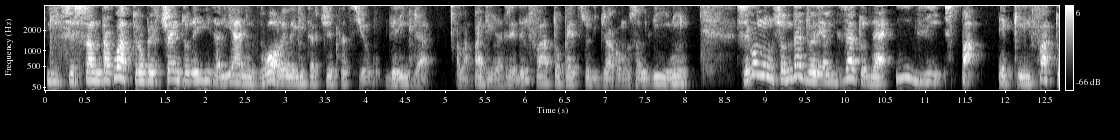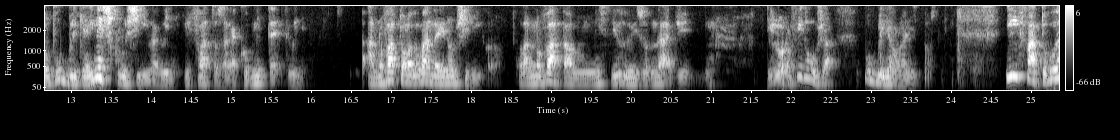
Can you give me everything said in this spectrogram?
Il 64% degli italiani vuole le intercettazioni, grida alla pagina 3 del fatto, pezzo di Giacomo Salvini. Secondo un sondaggio realizzato da Easy Spa, e che il fatto pubblica in esclusiva, quindi il fatto sarà committente, quindi hanno fatto la domanda che non ci dicono, l'hanno fatta a un istituto di sondaggi di loro fiducia, pubblicano la risposta. Il fatto poi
